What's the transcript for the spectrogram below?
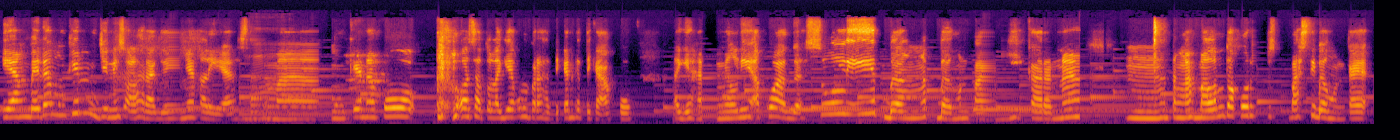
Yang beda mungkin jenis olahraganya kali ya, sama hmm. mungkin aku oh satu lagi aku memperhatikan ketika aku lagi hamil nih aku agak sulit banget bangun pagi karena hmm, tengah malam tuh aku harus pasti bangun kayak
